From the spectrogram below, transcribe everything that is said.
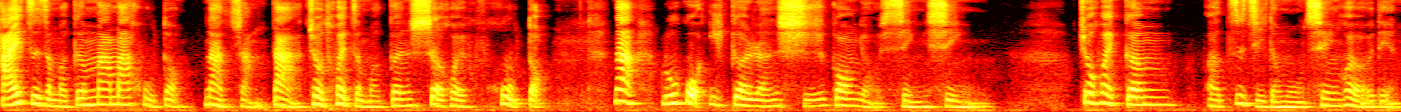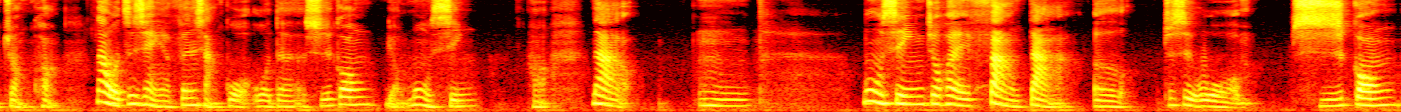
孩子怎么跟妈妈互动，那长大就会怎么跟社会互动。那如果一个人时宫有行星，就会跟呃自己的母亲会有一点状况。那我之前也分享过，我的时宫有木星，好，那嗯木星就会放大呃，就是我时宫。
